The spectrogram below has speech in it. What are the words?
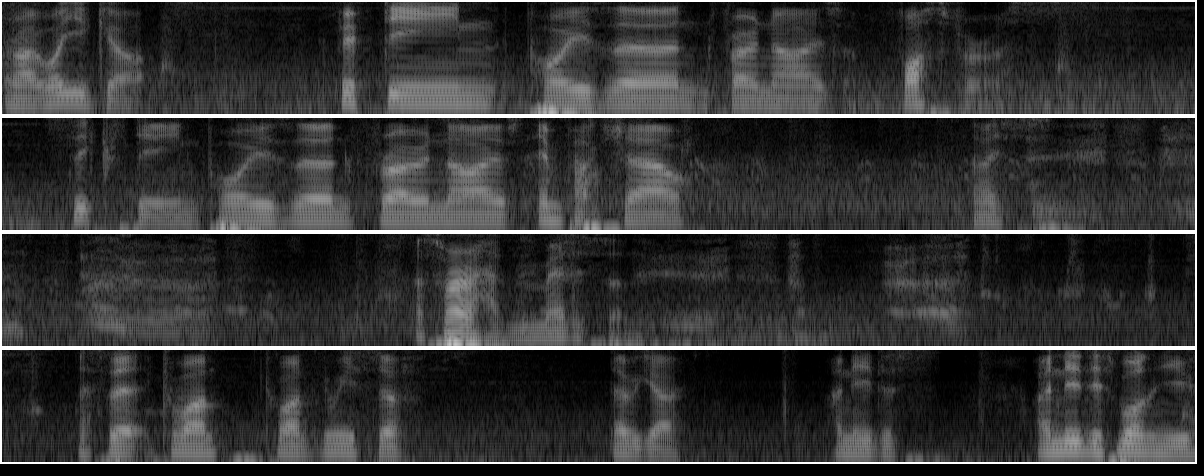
Right, what you got? 15 poison, throwing knives, phosphorus. 16 poison, throwing knives, impact shell. Nice. I swear I had medicine. That's it. Come on. Come on. Give me stuff. There we go. I need this. I need this more than you.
